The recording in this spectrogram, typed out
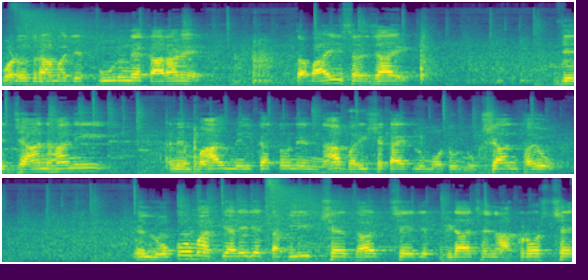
વડોદરામાં જે પૂરને કારણે તબાહી સર્જાઈ જે જાનહાનિ અને માલ મિલકતોને ના ભરી શકાય એટલું મોટું નુકસાન થયું. એ લોકોમાં અત્યારે જે તકલીફ છે, દર્દ છે, જે પીડા છે ને આક્રોશ છે,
